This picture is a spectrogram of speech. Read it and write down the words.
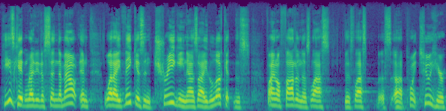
he's getting ready to send them out. And what I think is intriguing as I look at this final thought in this last, this last uh, point two here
